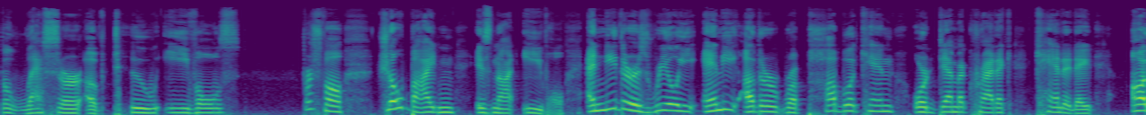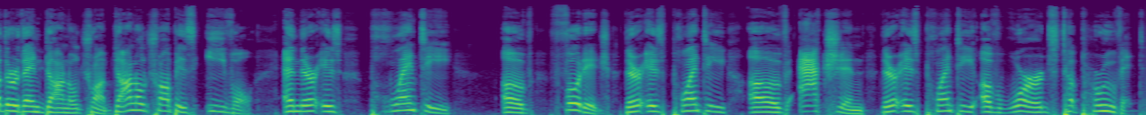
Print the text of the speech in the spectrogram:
the lesser of two evils? First of all, Joe Biden is not evil, and neither is really any other Republican or Democratic candidate other than Donald Trump. Donald Trump is evil, and there is plenty of footage, there is plenty of action, there is plenty of words to prove it.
